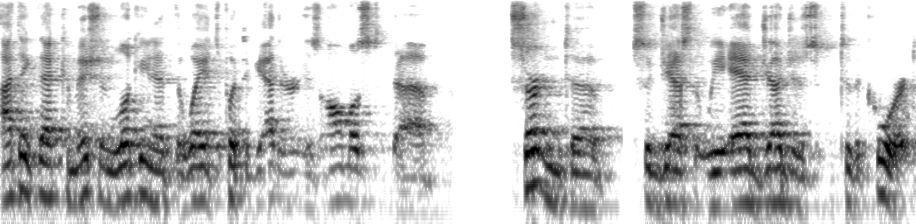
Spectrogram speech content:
I think that commission, looking at the way it's put together, is almost uh, certain to suggest that we add judges to the court.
